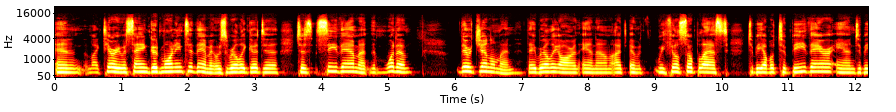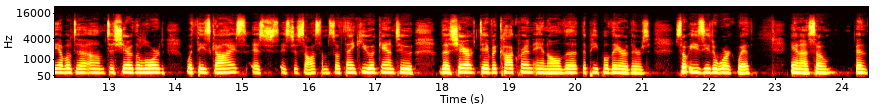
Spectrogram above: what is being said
And like Terry was saying, good morning to them. It was really good to, to see them. What a they're gentlemen. They really are, and um, I, we feel so blessed to be able to be there and to be able to um, to share the Lord with these guys. It's it's just awesome. So thank you again to the sheriff David Cochran and all the the people there. They're so easy to work with, and uh, so. And,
